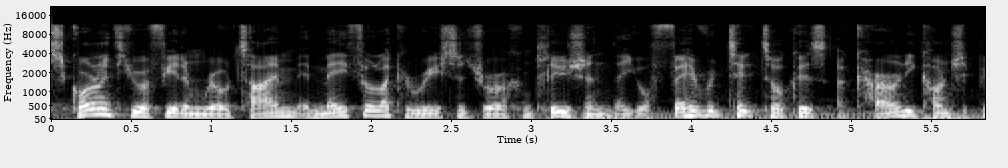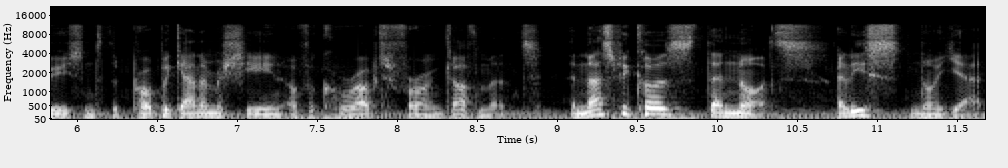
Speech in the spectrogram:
Scrolling through your feed in real time, it may feel like a reach to draw a conclusion that your favorite TikTokers are currently contributing to the propaganda machine of a corrupt foreign government. And that's because they're not, at least not yet.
